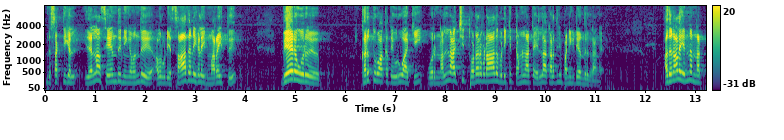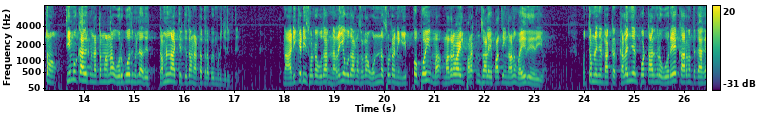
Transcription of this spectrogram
இந்த சக்திகள் இதெல்லாம் சேர்ந்து நீங்கள் வந்து அவர்களுடைய சாதனைகளை மறைத்து வேற ஒரு கருத்துருவாக்கத்தை உருவாக்கி ஒரு நல்லாட்சி தொடரவிடாதபடிக்கு தமிழ்நாட்டை எல்லா காலத்திலையும் பண்ணிக்கிட்டே இருந்திருக்கிறாங்க. அதனால என்ன நட்டம்? திமுகவிற்கு நட்டமானா ஒருபோதும் இல்லை. அது தமிழ்நாட்டிற்கு தான் நட்டத்தில் போய் முடிஞ்சிருக்குது. நான் அடிக்கடி சொல்கிற உதாரணம் நிறைய உதாரணம் சொல்கிறேன் ஒன்று சொல்கிறேன் நீங்கள் இப்போ போய் ம மதுரவாயில் பறக்கும் சாலையை பார்த்தீங்கன்னாலும் வயிறு எரியும். முத்தமிழஞ்சன் டாக்டர் கலைஞர் போட்டாருங்கிற ஒரே காரணத்துக்காக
